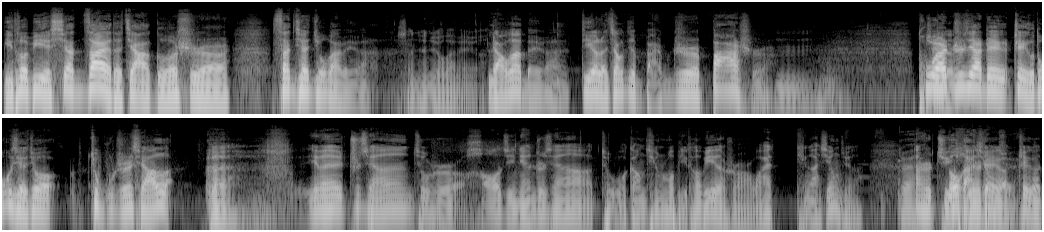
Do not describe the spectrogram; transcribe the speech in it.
比特币现在的价格是三千九百美元，三千九百美元，两万美元，跌了将近百分之八十。嗯，突然之间，这这个东西就就不值钱了。对，因为之前就是好几年之前啊，就我刚听说比特币的时候，我还挺感兴趣的。对但是具都体的这个这个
